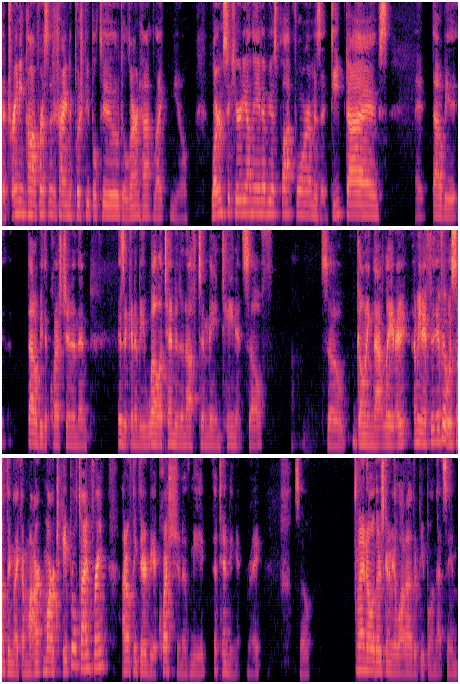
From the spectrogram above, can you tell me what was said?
a training conference that they're trying to push people to, to learn how, like, you know, learn security on the AWS platform? Is it deep dives? It, that'll be that'll be the question and then is it going to be well attended enough to maintain itself so going that late i, I mean if, if it was something like a Mar- march april timeframe i don't think there'd be a question of me attending it right so and i know there's going to be a lot of other people in that same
